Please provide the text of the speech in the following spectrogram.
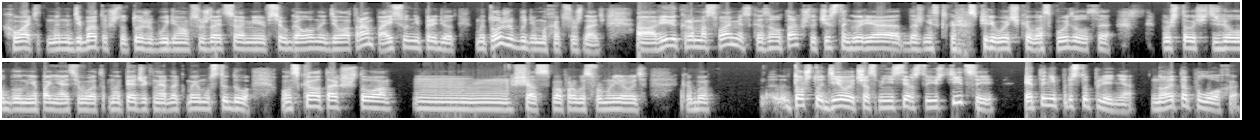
хватит. Мы на дебатах, что тоже будем обсуждать с вами все уголовные дела Трампа, а если он не придет, мы тоже будем их обсуждать. А Вивик Рамасвами сказал так, что, честно говоря, даже несколько раз переводчика воспользовался, потому что очень тяжело было мне понять, вот, опять же, наверное, к моему стыду. Он сказал так, что сейчас попробую сформулировать, как бы то, что делает сейчас Министерство юстиции, это не преступление, но это плохо.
